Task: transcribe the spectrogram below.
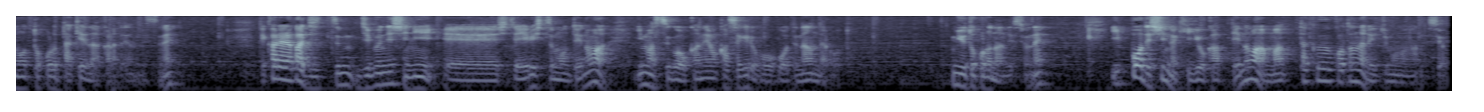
のところだけだからなんですね。で彼らが実自分自身に、えー、している質問っていうのは今すぐお金を稼げる方法って何だろうと。いうところなんですよね。一方で真の起業家っていうのは全く異なる生き物なんですよ。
